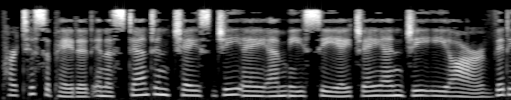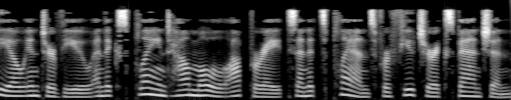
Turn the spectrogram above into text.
participated in a Stanton Chase GAMECHANGER video interview and explained how MOL operates and its plans for future expansion.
